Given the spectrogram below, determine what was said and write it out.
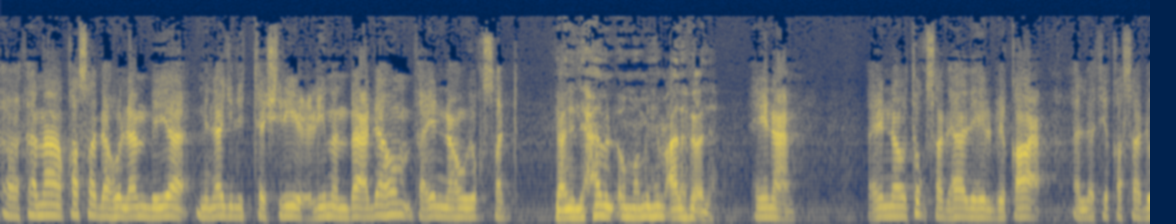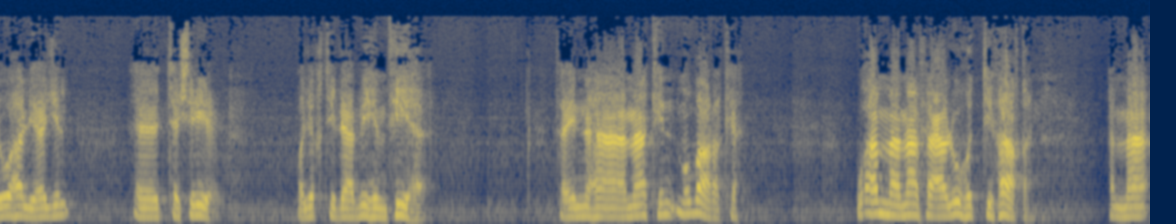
فما قصده الأنبياء من أجل التشريع لمن بعدهم فإنه يقصد يعني لحمل أممهم على فعله. أي نعم. فإنه تقصد هذه البقاع التي قصدوها لأجل آه، التشريع والاقتداء بهم فيها. فإنها أماكن مباركة. وأما ما فعلوه اتفاقا أما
